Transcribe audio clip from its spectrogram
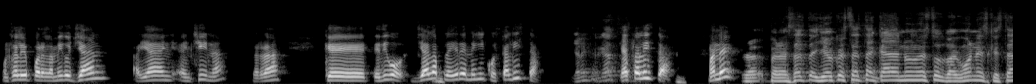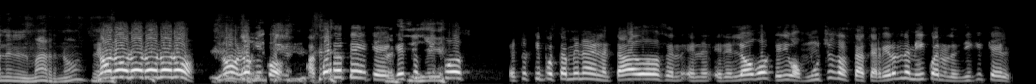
Un saludo por el amigo Jan, allá en, en China, ¿verdad? Que te digo, ya la playera de México está lista, Ya la encargaste. ya está lista. ¿Mande? Pero, pero está, yo creo que está estancada en uno de estos vagones que están en el mar, ¿no? O sea, No, no, no, no, no, no, no, lógico. Acuérdate que, estos llega. tipos, estos tipos están bien adelantados en, en- en el logo. Te digo, muchos hasta se rieron de mí cuando les dije que el-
